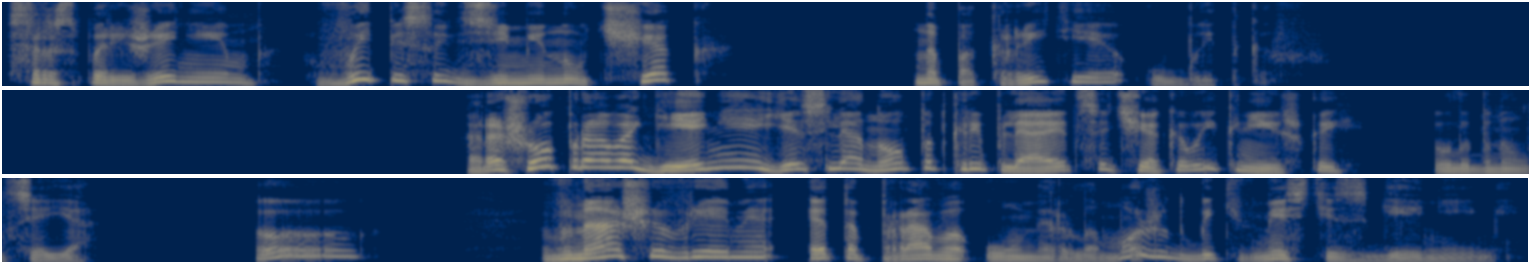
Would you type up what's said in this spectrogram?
с распоряжением выписать Зимину чек на покрытие убытков. Хорошо право гения, если оно подкрепляется чековой книжкой, улыбнулся я. О, в наше время это право умерло, может быть, вместе с гениями.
